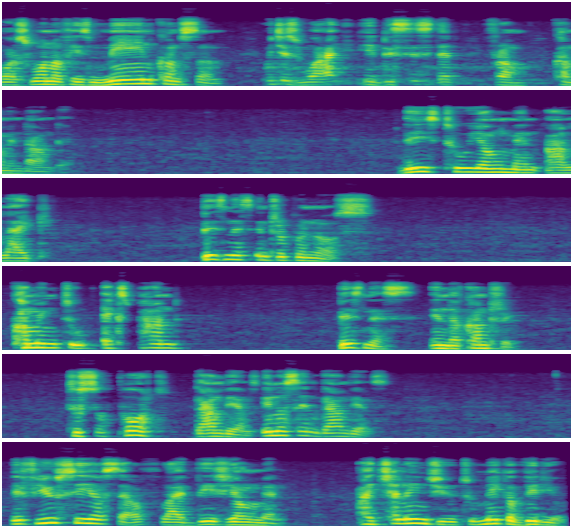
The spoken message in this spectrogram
was one of his main concerns, which is why he desisted from coming down there. These two young men are like business entrepreneurs coming to expand business in the country to support Gambians, innocent Gambians. If you see yourself like these young men, I challenge you to make a video,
